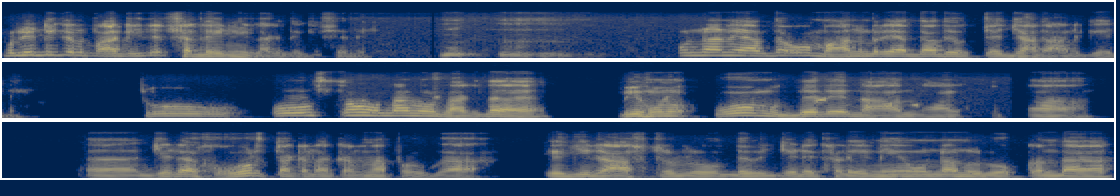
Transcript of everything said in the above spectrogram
ਪੋਲੀਟੀਕਲ ਪਾਰਟੀ ਦੇ ਥੱਲੇ ਨਹੀਂ ਲੱਗਦੇ ਕਿਸੇ ਦੇ। ਉਹਨਾਂ ਨੇ ਆਪਦਾ ਉਹ ਮਾਨ ਮਰਿਆਦਾ ਦੇ ਉੱਤੇ ਜ਼ਿਆਦਾ ਅੜ ਗਏ ਨੇ। ਸੋ ਉਸ ਤੋਂ ਉਹਨਾਂ ਨੂੰ ਲੱਗਦਾ ਹੈ ਵੀ ਹੁਣ ਉਹ ਮੁੱਦੇ ਦੇ ਨਾਲ ਨਾਲ ਆਪਾਂ ਜਿਹੜਾ ਹੋਰ ਤਕੜਾ ਕਰਨਾ ਪਊਗਾ ਕਿ ਜੀ ਰਾਸ਼ਟਰ ਵਿਰੋਧ ਦੇ ਵਿੱਚ ਜਿਹੜੇ ਖੜੇ ਨੇ ਉਹਨਾਂ ਨੂੰ ਰੋਕਣ ਦਾ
